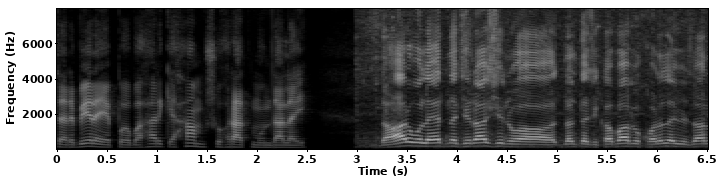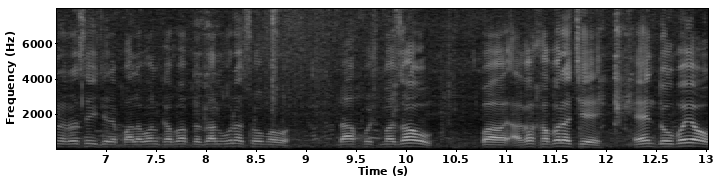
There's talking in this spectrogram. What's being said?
سربېره یې په بهر کې هم شهرت موندلی. د هر ولایت نه چې راشئ نو دلته چې کباب یې خوړلی وي ځان رسوي چې د پهلوان کباب ته ځان ورسوم او دا خوشمزه او په هغه خبره چې هند، دوبۍ او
